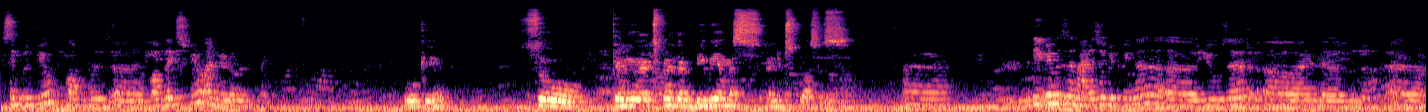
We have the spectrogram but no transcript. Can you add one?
simple view, complex, uh, complex view, and redundant view. Okay. So, can you explain that DBMS and its process? Uh, DBMS is a manager between a uh, user uh, and uh, uh,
